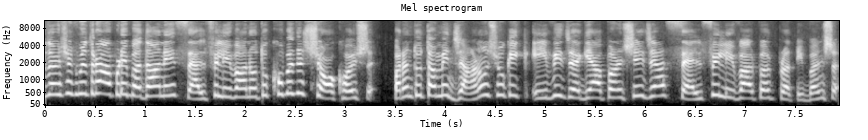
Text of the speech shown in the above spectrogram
દર્શક મિત્રો, આપણે બધાને સેલ્ફી લેવાનો તો ખૂબ જ શોખ હોય છે, પરંતુ તમે જાણો છો કે એક એવી જગ્યા પણ છે જ્યાં સેલ્ફી લેવા પર પ્રતિબંધ છે.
